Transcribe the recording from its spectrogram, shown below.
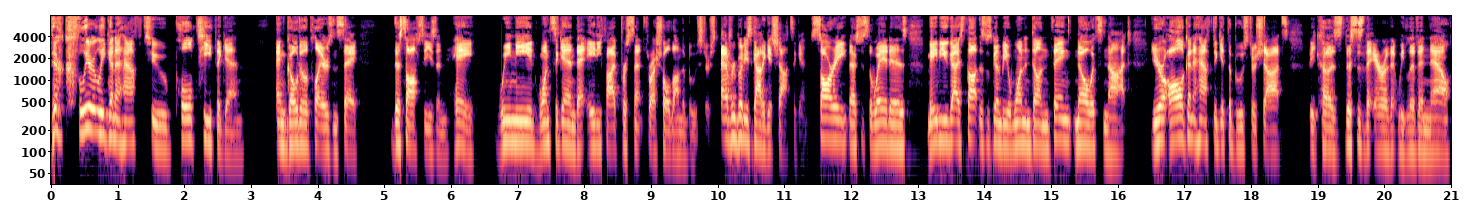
they're clearly going to have to pull teeth again and go to the players and say, this offseason, hey, we need once again that 85% threshold on the boosters. Everybody's got to get shots again. Sorry, that's just the way it is. Maybe you guys thought this was going to be a one and done thing. No, it's not. You're all going to have to get the booster shots because this is the era that we live in now.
